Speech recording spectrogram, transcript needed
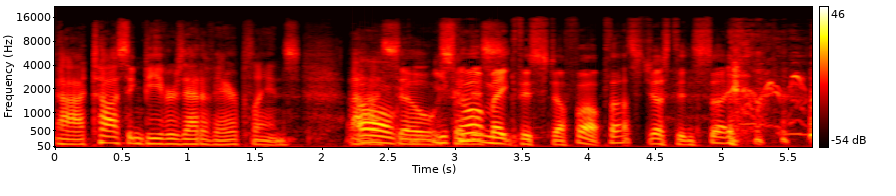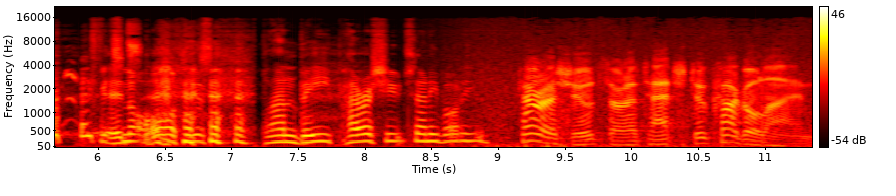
uh, tossing beavers out of airplanes? Uh, oh, so you so can't this... make this stuff up. That's just insane. if it's, it's not horses, Plan B, parachutes. Anybody? Parachutes are attached to cargo lines,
